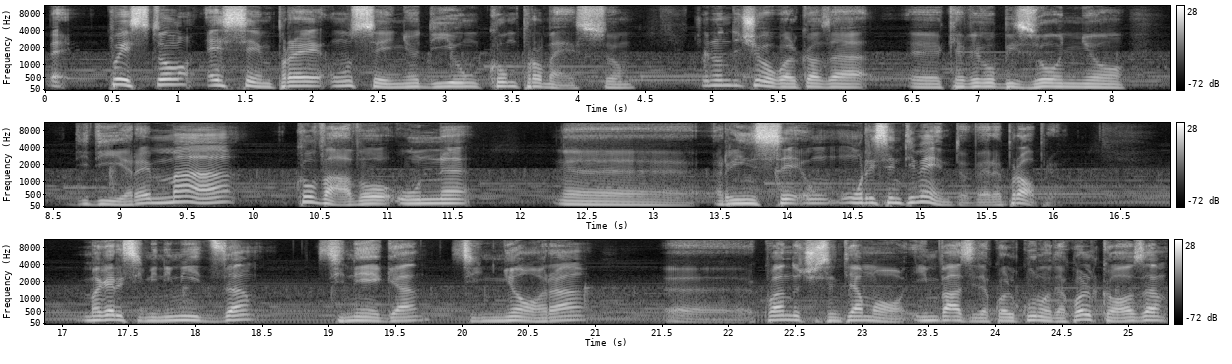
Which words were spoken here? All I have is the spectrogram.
Beh, questo è sempre un segno di un compromesso. Cioè non dicevo qualcosa che avevo bisogno di dire, ma covavo un eh, rinse- un, un risentimento vero e proprio. Magari si minimizza, si nega, si ignora, eh, quando ci sentiamo invasi da qualcuno o da qualcosa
